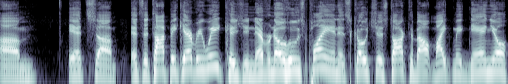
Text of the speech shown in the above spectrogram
Um, it's uh, it's a topic every week because you never know who's playing. As coach just talked about, Mike McDaniel.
